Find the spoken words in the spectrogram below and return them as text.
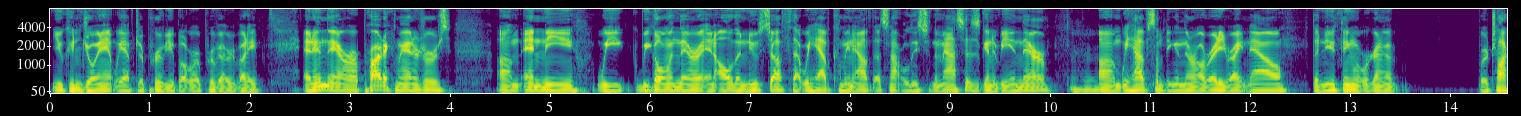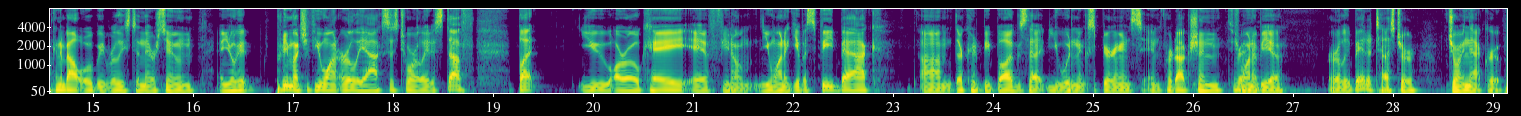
you can join it. We have to approve you, but we'll approve everybody. And in there, are product managers um, and me, we we go in there, and all the new stuff that we have coming out that's not released to the masses is going to be in there. Mm-hmm. Um, we have something in there already right now. The new thing that we're gonna we're talking about will be released in there soon, and you'll get pretty much if you want early access to our latest stuff. But you are okay if you know you want to give us feedback. Um, there could be bugs that you wouldn't experience in production. If you Right. want to be a early beta tester, join that group.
